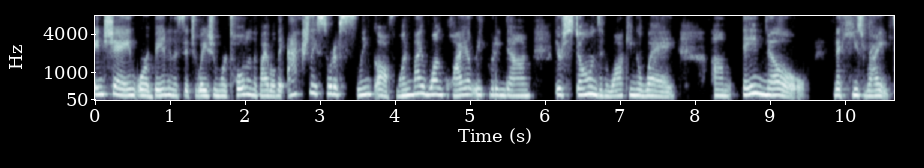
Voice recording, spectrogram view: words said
in shame or abandon the situation. We're told in the Bible, they actually sort of slink off one by one, quietly putting down their stones and walking away. Um, they know that he's right.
